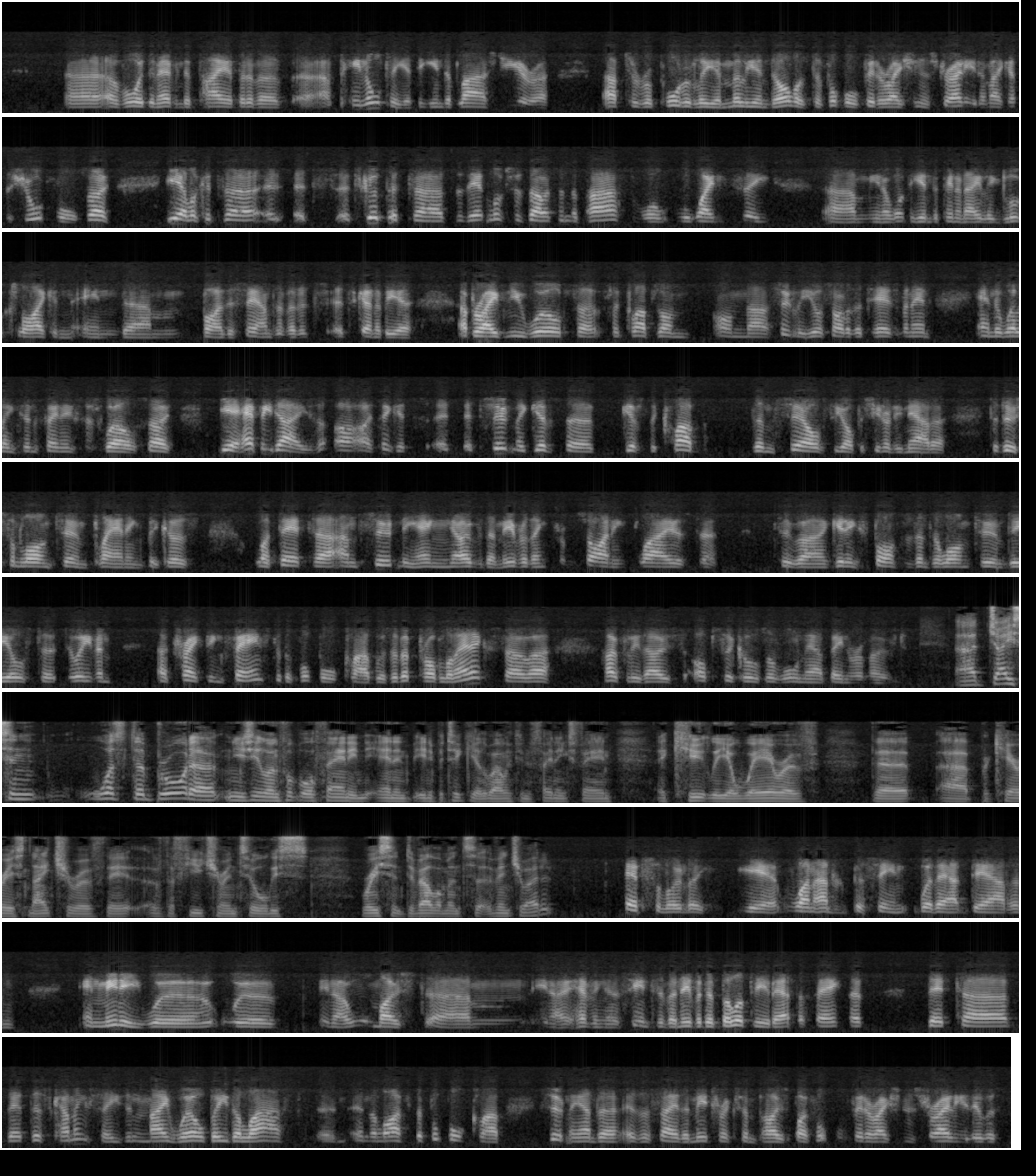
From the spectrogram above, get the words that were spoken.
uh, avoid them having to pay a bit of a, a penalty at the end of last year, uh, up to reportedly a million dollars to Football Federation Australia to make up the shortfall. So, yeah, look, it's uh, it's it's good that uh, that looks as though it's in the past. We'll, we'll wait and see. Um, you know what the independent A League looks like, and, and um, by the sounds of it, it's it's going to be a, a brave new world for, for clubs on on uh, certainly your side of the Tasman and, and the Wellington Phoenix as well. So yeah, happy days. I, think it's it, it certainly gives the gives the club themselves the opportunity now to, to do some long term planning because with that uh, uncertainty hanging over them, everything from signing players to to uh, getting sponsors into long term deals to, to even attracting fans to the football club was a bit problematic. So uh, hopefully those obstacles have all now been removed. Uh, Jason, was the broader New Zealand football fan, and in, in, particular the Wellington Phoenix fan, acutely aware of the uh, precarious nature of the of the future until this recent development eventuated? Absolutely, yeah, 100% without doubt, and and many were were you know almost um, you know having a sense of inevitability about the fact that that uh, that this coming season may well be the last in, in the life of the football club. Certainly under, as I say, the metrics imposed by Football Federation Australia, there was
